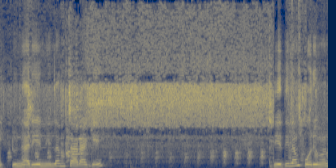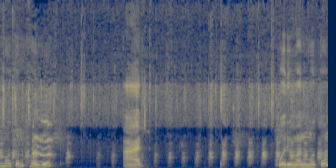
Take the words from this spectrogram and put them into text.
একটু নাড়িয়ে নিলাম তার আগে। দিয়ে দিলাম পরিমাণ মতন হলুদ আর পরিমাণ মতন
